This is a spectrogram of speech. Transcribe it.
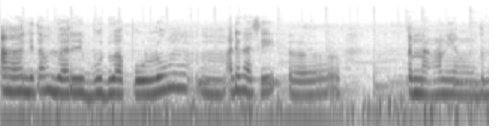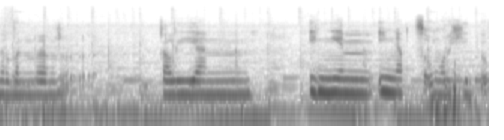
uh, di tahun 2020 um, ada gak sih uh, kenangan yang bener-bener kalian ingin ingat seumur hidup?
